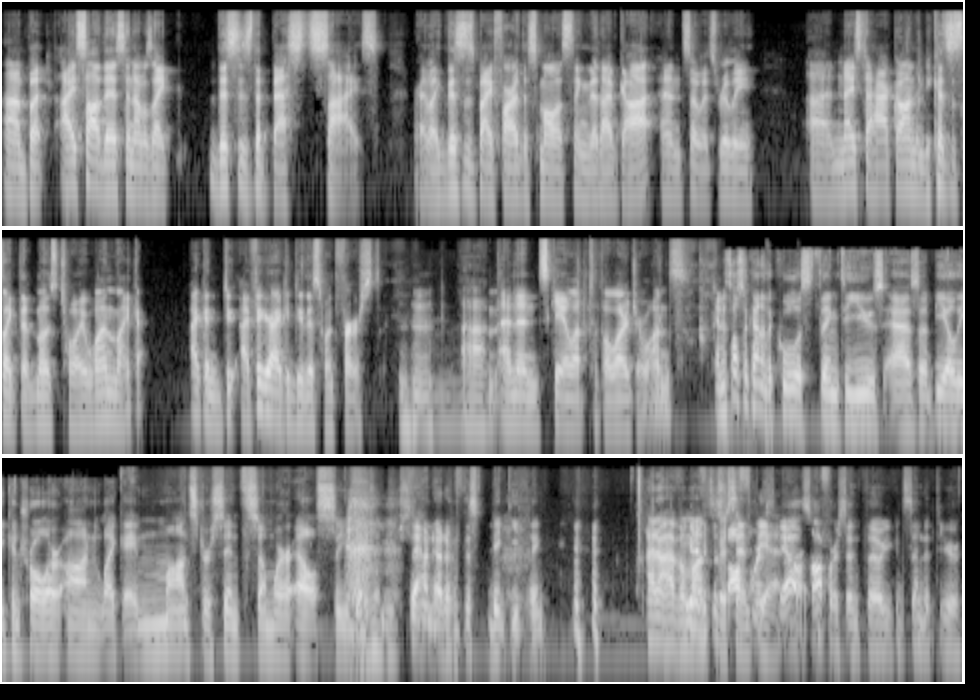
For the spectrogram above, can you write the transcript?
Uh, but I saw this and I was like, this is the best size right? Like this is by far the smallest thing that I've got, and so it's really uh, nice to hack on. And because it's like the most toy one, like I can do, I figure I could do this one first, mm-hmm. um, and then scale up to the larger ones. And it's also kind of the coolest thing to use as a BLE controller on like a monster synth somewhere else, so you get a huge sound out of this dinky thing. I don't have a Even monster a synth yet. Yeah, software synth though, you can send it to your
